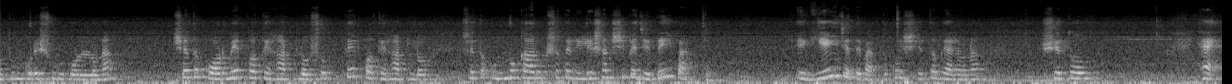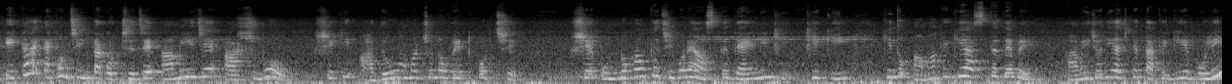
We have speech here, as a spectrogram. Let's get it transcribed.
নতুন করে শুরু করল না? সে তো কর্মের পথে হাঁটলো, সত্যের পথে হাঁটলো, সে তো অন্য কারোর সাথে রিলেশনশিপে যেতেই পারতো, এগিয়েই যেতে পারতো, কই সে তো গেল না। সে তো হ্যাঁ এটা এখন চিন্তা করছে যে, আমি যে আসব, সে কি আদৌ আমার জন্য ওয়েট করছে? সে অন্য কাউকে জীবনে আসতে দেয়নি ঠিক, ঠিকই, কিন্তু আমাকে কি আসতে দেবে? আমি যদি আজকে তাকে গিয়ে বলি,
